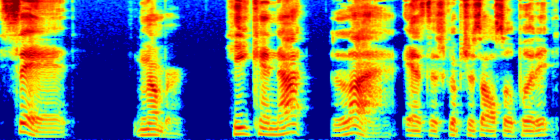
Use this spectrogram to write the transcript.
said, remember, he cannot lie, as the scriptures also put it.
